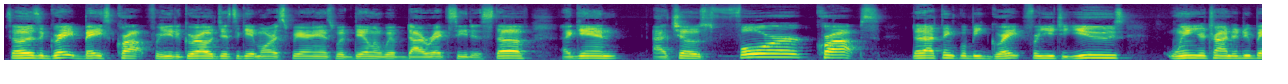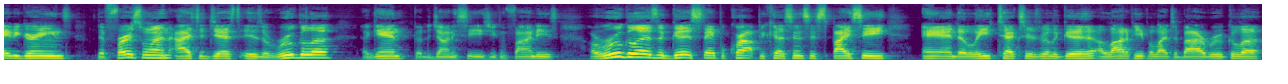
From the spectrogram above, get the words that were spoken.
So it's a great base crop for you to grow just to get more experience with dealing with direct seeded stuff. Again, I chose four crops that I think will be great for you to use when you're trying to do baby greens. The first one I suggest is arugula. Again, go to Johnny Seeds, you can find these. Arugula is a good staple crop because since it's spicy and the leaf texture is really good, a lot of people like to buy arugula.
